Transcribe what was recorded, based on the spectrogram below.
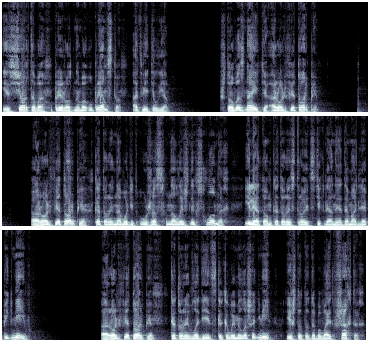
«Из чертова природного упрямства», — ответил я. «Что вы знаете о Рольфе Торпе?» «О Рольфе Торпе, который наводит ужас на лыжных склонах, или о том, который строит стеклянные дома для пигмеев?» «О Рольфе Торпе, который владеет скаковыми лошадьми и что-то добывает в шахтах».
